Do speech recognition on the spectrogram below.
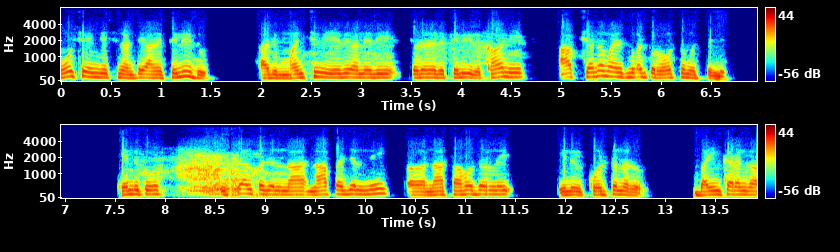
మోస ఏం చేసిందంటే ఆయన తెలియదు అది మంచి ఏది అనేది చెడు అనేది తెలియదు కానీ ఆ క్షణం ఆయనకు మనకు రోషం వచ్చింది. ఎందుకు? ఇస్రాయల్ ప్రజలు నా నా ప్రజల్ని నా సహోదరుల్ని వీళ్ళు కొడుతున్నారు. భయంకరంగా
